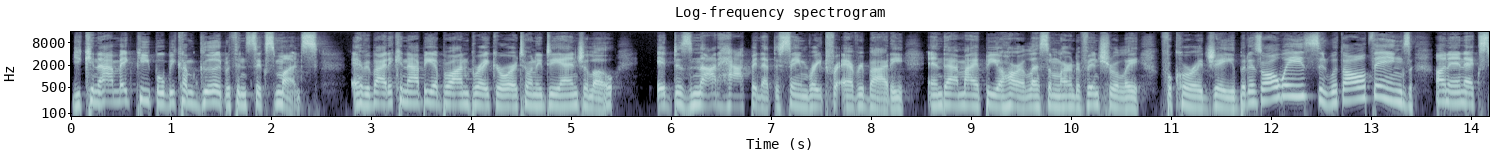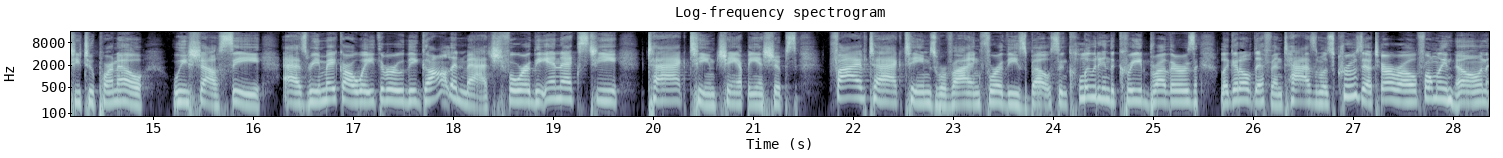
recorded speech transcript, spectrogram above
You cannot make people become good within six months. Everybody cannot be a Bron Breakker or a Tony D'Angelo it does not happen at the same rate for everybody. And that might be a hard lesson learned eventually for Cora Jade. But as always, with all things on NXT 2.0, we shall see as we make our way through the gauntlet match for the NXT Tag Team Championships. Five tag teams were vying for these belts, including the Creed brothers, Legado del Fantasma, Cruz del Toro, formerly known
